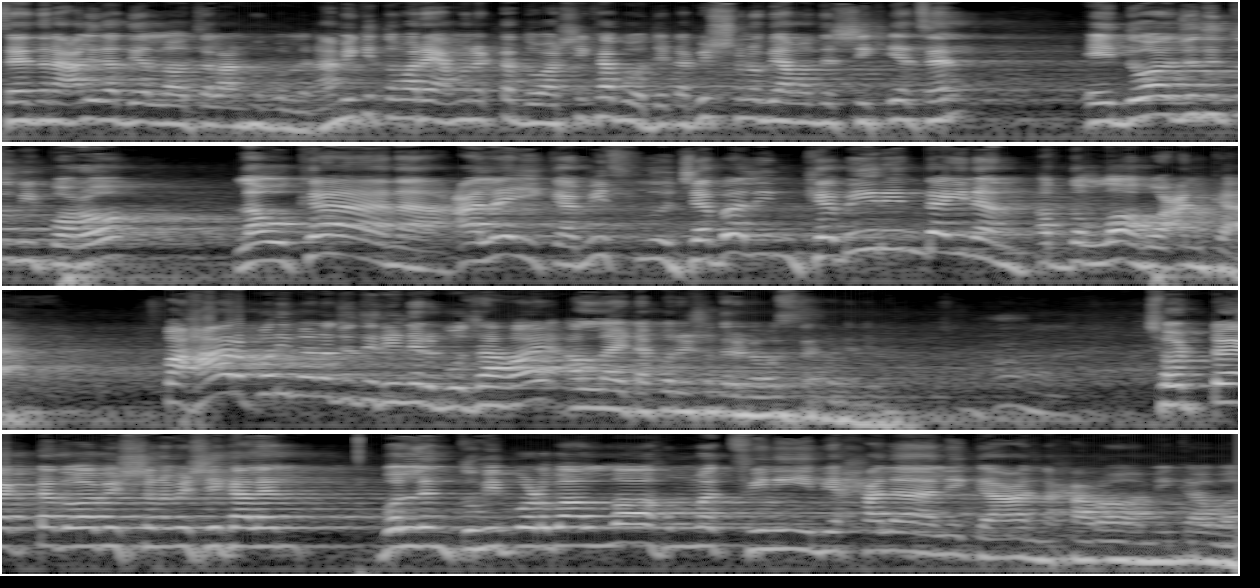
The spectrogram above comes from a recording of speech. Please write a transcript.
সৈয়দিনা আলী রাদি আল্লাহ তালু বললেন, আমি কি তোমার এমন একটা দোয়া শিখাবো যেটা বিশ্বনবী আমাদের শিখিয়েছেন? এই দোয়া যদি তুমি পড়ো, লাউ কানা আলাইকা মিসলু জাবালিন পাহাড় পরিমাণে যদি ঋণের বোঝা হয়, আল্লাহ এটা পরিশোধের ব্যবস্থা করে দিবেন। ছোট্ট একটা দোয়া বিশ্বনবী শিখালেন, বললেন, তুমি পড়বা, আল্লাহুম্মা কফিনি বিহালালিকা আন হারামিকা ওয়া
